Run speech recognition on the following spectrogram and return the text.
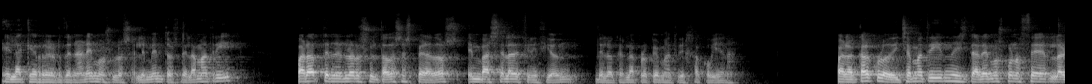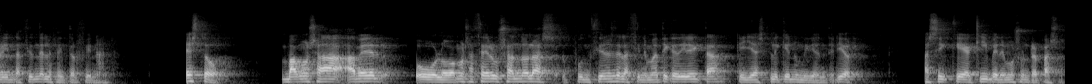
en la que reordenaremos los elementos de la matriz para obtener los resultados esperados en base a la definición de lo que es la propia matriz jacobiana. Para el cálculo de dicha matriz necesitaremos conocer la orientación del efector final. Esto vamos a, ver o lo vamos a hacer usando las funciones de la cinemática directa que ya expliqué en un vídeo anterior. Así que aquí veremos un repaso.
